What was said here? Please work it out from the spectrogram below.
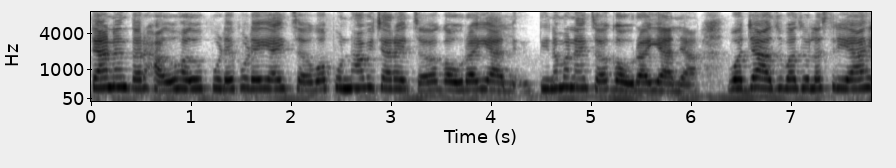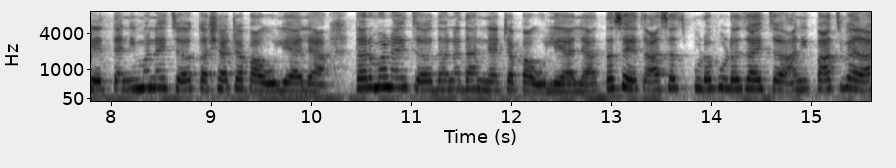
त्यानंतर हळूहळू पुढे पुढे यायचं व पुन्हा विचारायचं गौराई आले तिनं म्हणायचं गौराई आल्या. व ज्या आजूबाजूला स्त्रिया आहेत त्यांनी म्हणायचं कशाच्या पाऊली आल्या? तर म्हणायचं धनधान्याच्या पाऊली आल्या. तसेच असंच पुढं पुढं जायचं आणि पाच वेळा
